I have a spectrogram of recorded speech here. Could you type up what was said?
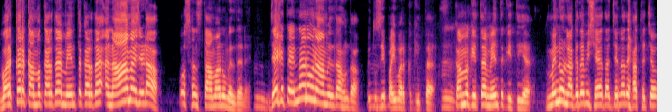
ਵਰਕਰ ਕੰਮ ਕਰਦਾ ਹੈ ਮਿਹਨਤ ਕਰਦਾ ਹੈ। ਇਨਾਮ ਹੈ ਜਿਹੜਾ ਉਹ ਸੰਸਥਾਵਾਂ ਨੂੰ ਮਿਲਦੇ ਨੇ। ਹੂੰ, ਜੇ ਕਿਤੇ ਇਹਨਾਂ ਨੂੰ ਇਨਾਮ ਮਿਲਦਾ ਹੁੰਦਾ ਵੀ ਤੁਸੀਂ ਭਾਈ ਵਰਕ ਕੀਤਾ ਹੂੰ, ਕੰਮ ਕੀਤਾ ਹੈ, ਮਿਹਨਤ ਕੀਤੀ ਹੈ ਮੈਨੂੰ ਲੱਗਦਾ ਵੀ ਸ਼ਾਇਦ ਅੱਜ ਇਹਨਾਂ ਦੇ ਹੱਥ 'ਚ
